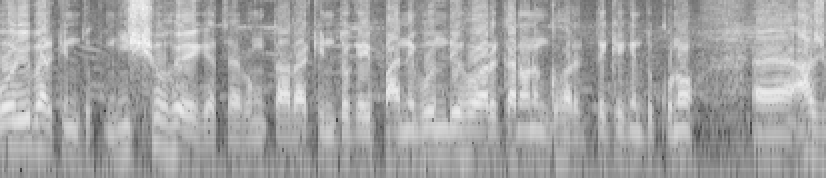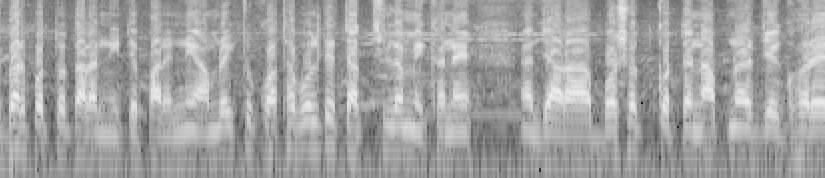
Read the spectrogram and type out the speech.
পরিবার কিন্তু নিঃস্ব হয়ে গেছে এবং তারা কিন্তু এই পানিবন্দী হওয়ার কারণে ঘরের থেকে কিন্তু কোনো আসবাবপত্র তারা নিতে পারেননি। আমরা একটু কথা বলতে চাচ্ছিলাম এখানে যারা বসত করতেন, আপনার যে ঘরে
